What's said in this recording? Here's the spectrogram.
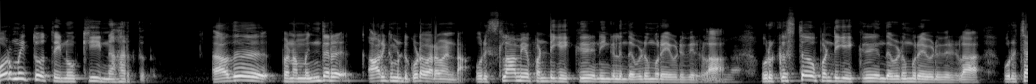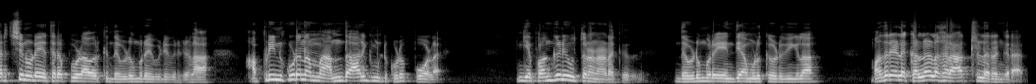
ஓர்மைத்துவத்தை நோக்கி நகர்த்துது. அதாவது இப்போ நம்ம இந்த ஆர்குமெண்ட் கூட வர வேண்டாம். ஒரு இஸ்லாமிய பண்டிகைக்கு நீங்கள் இந்த விடுமுறையை விடுவீர்களா? ஒரு கிறிஸ்தவ பண்டிகைக்கு இந்த விடுமுறை விடுவீர்களா? ஒரு சர்ச்சினுடைய திறப்பு விழாவிற்கு இந்த விடுமுறை விடுவீர்களா? அப்படின்னு கூட நம்ம அந்த ஆர்குமெண்ட் கூட போல. இங்கே பங்குனி உத்திரம் நடக்குது. இந்த விடுமுறையை இந்தியா முழுக்க விடுவீங்களா? மதுரையில் கள்ளழகர் ஆற்றில் இறங்குறார்.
